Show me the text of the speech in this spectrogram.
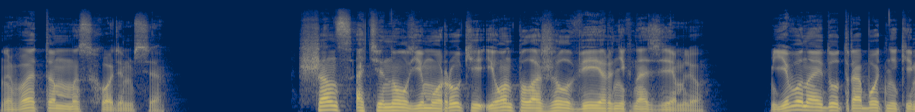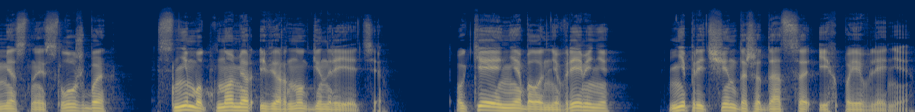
«В этом мы сходимся». Шанс оттянул ему руки, и он положил веерник на землю. Его найдут работники местной службы, снимут номер и вернут Генриетте. У Кея не было ни времени, ни причин дожидаться их появления.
